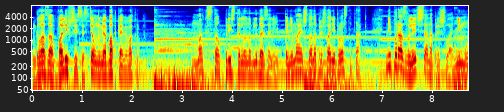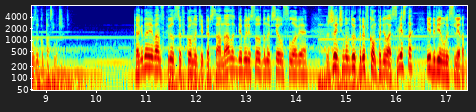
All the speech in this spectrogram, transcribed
Глаза ввалившиеся с темными ободками вокруг. Макс стал пристально наблюдать за ней, понимая, что она пришла не просто так. Не поразвлечься она пришла, не музыку послушать. Когда Иван скрылся в комнате персонала, где были созданы все условия, женщина вдруг рывком поднялась с места и двинулась следом.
